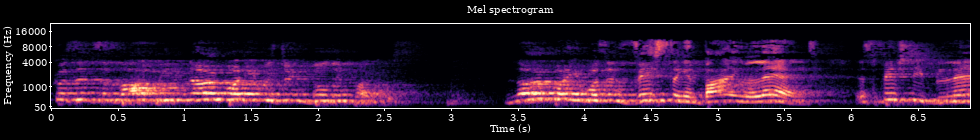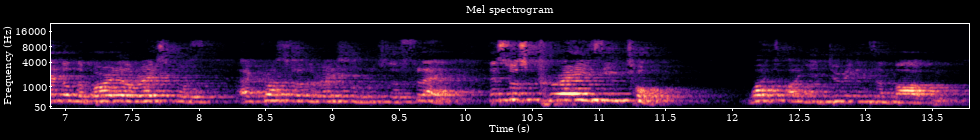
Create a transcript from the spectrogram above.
Because in Zimbabwe, nobody was doing building projects. Nobody was investing in buying land, especially land on the Borrowdale Racecourse, across from the racecourse, which is a flag. This was crazy talk. What are you doing in Zimbabwe?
